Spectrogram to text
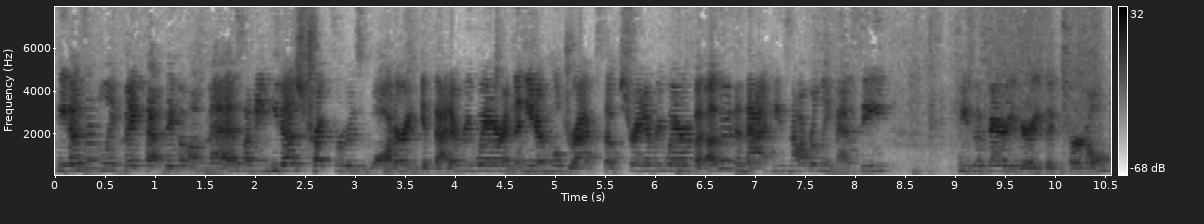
He doesn't really make that big of a mess. I mean, he does trek through his water and get that everywhere. And then, you know, he'll drag substrate everywhere. But other than that, he's not really messy. He's a very, very good turtle.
